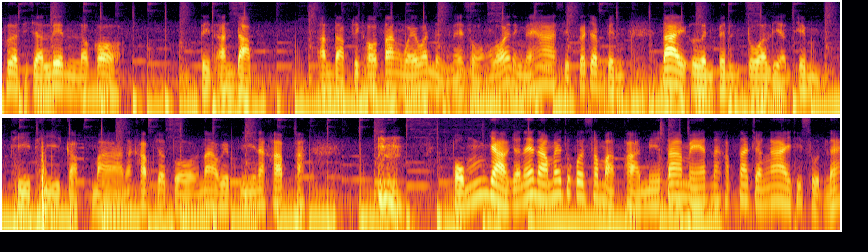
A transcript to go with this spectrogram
เพื่อที่จะเล่นแล้วก็ ติดอันดับอันดับที่เขาตั้งไว้ว่า 1 ใน 200 1 ใน 50 ก็จะเป็นได้เอินเป็นตัวเหรียญ MTT กลับมานะครับ เจ้าตัวหน้าเว็บนี้นะครับ ผมอยากจะแนะนำให้ทุกคนสมัครผ่าน MetaMask นะครับ น่าจะง่ายที่สุดและ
